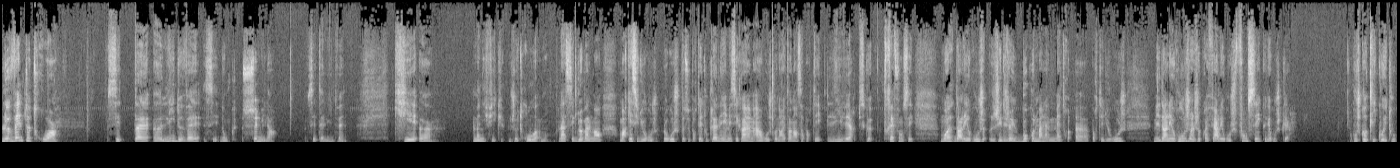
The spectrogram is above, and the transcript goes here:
Le 23, c'est un, euh, lit de vin. C'est donc celui-là. C'est un lit de vin qui est euh, magnifique, je trouve. Bon, là, c'est globalement... Remarquez, c'est du rouge. Le rouge peut se porter toute l'année, mais c'est quand même un rouge qu'on aurait tendance à porter l'hiver, puisque très foncé. Moi, dans les rouges, j'ai déjà eu beaucoup de mal à me mettre à porter du rouge, mais dans les rouges, je préfère les rouges foncés que les rouges clairs. Rouge coquelicot et tout,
